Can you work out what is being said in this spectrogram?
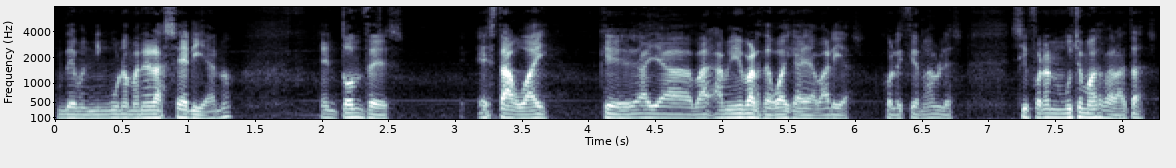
de ninguna manera seria, ¿no? Entonces, está guay que haya... A mí me parece guay que haya varias coleccionables. Si fueran mucho más baratas.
